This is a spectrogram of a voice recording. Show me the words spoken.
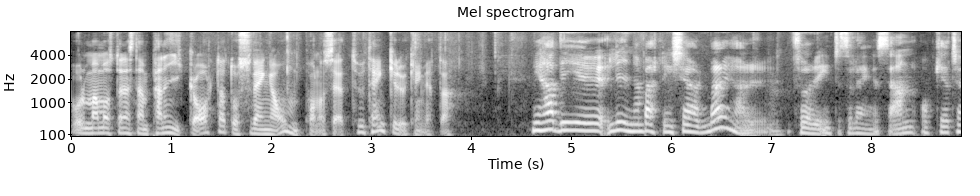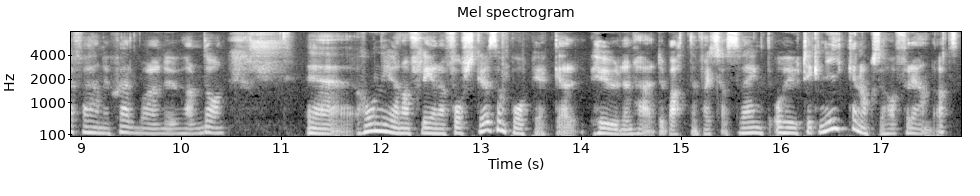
och man måste nästan panikartat då svänga om på något sätt. Hur tänker du kring detta? Ni hade ju Lina Bartling Kärnberg här Mm. för inte så länge sedan och jag träffade henne själv bara nu häromdagen. Eh, hon är en av flera forskare som påpekar hur den här debatten faktiskt har svängt och hur tekniken också har förändrats.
